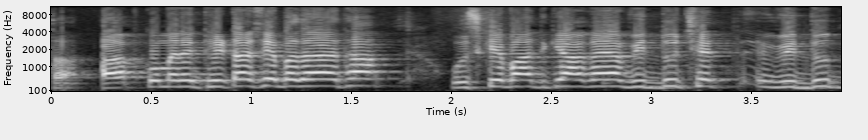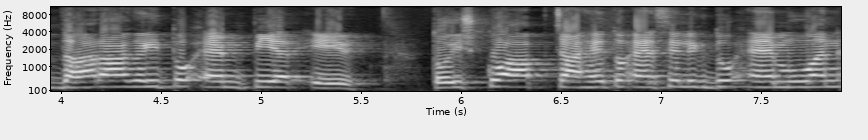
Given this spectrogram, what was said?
आपको मैंने थीटा से बताया था। उसके बाद क्या आ गया? विद्युत क्षेत्र, विद्युत धारा आ गई तो एम्पियर ए तो इसको आप चाहे तो ऐसे लिख दो M one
